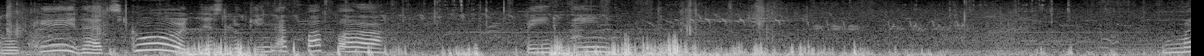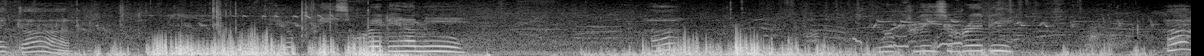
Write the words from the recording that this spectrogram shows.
Okay, that's good. Just looking at Papa. Painting. Oh my God. You please already, honey. Huh? You please already. Huh?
